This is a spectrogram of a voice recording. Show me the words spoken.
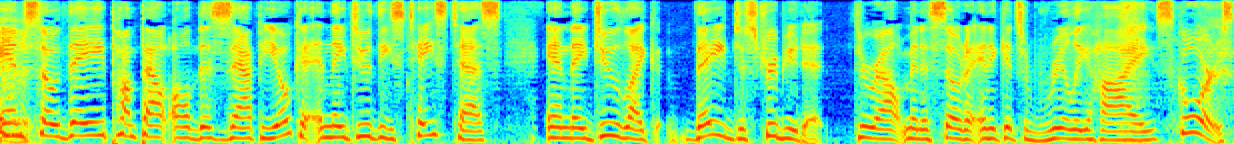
And so they pump out all this zapioca and they do these taste tests and they do like they distribute it throughout Minnesota and it gets really high scores.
